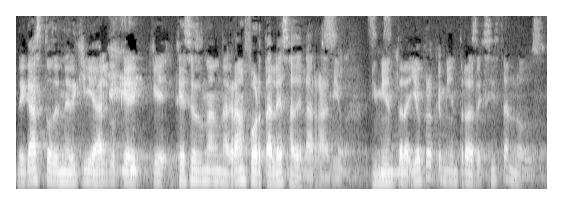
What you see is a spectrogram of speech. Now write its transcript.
de gasto de energía, algo que, que, que esa es una, una gran fortaleza de la radio. Sí, y sí, mientras, yo creo que mientras existan los,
